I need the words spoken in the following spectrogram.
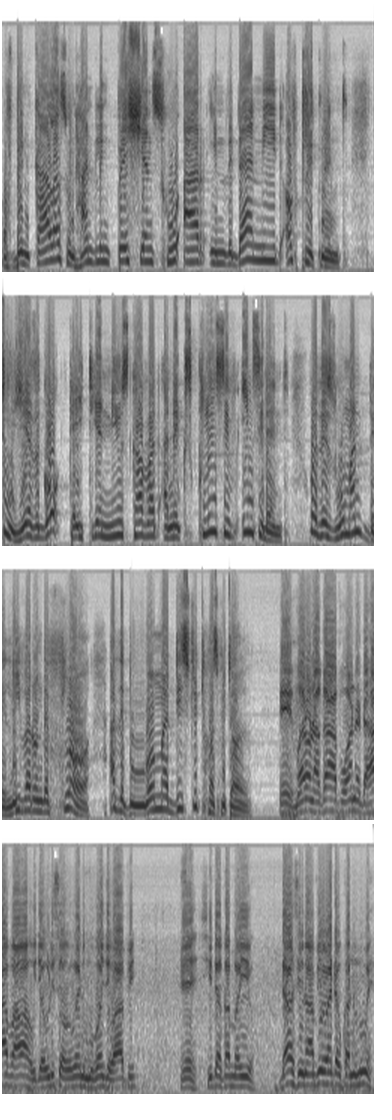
of being careless when handling patients who are in the dire need of treatment. Two years ago, KTN News covered an exclusive incident where this woman delivered on the floor at the Bungoma District Hospital. Hey, mara unakaa hapo wana dahava hawa hujaulizwa wewe ni mgonjwa wapi eh shida kama hiyo dawa si unaambiwa uende ukanunue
